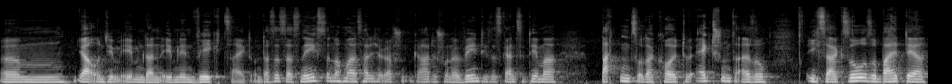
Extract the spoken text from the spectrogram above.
ähm, ja, und ihm eben dann eben den Weg zeigt. Und das ist das nächste nochmal, das hatte ich ja gerade schon erwähnt, dieses ganze Thema Buttons oder Call to Actions. Also ich sage so, sobald der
